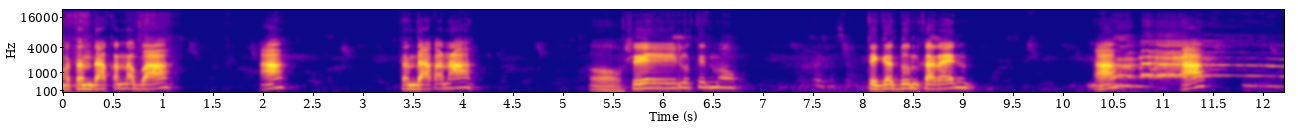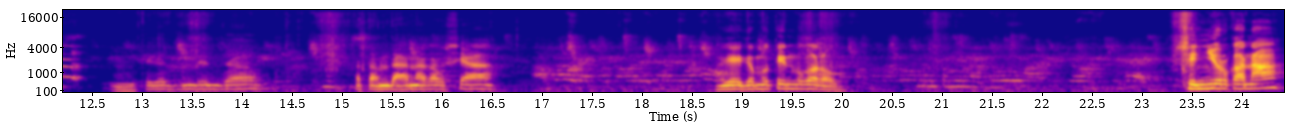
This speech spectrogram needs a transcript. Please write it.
Matanda ka na ba? Ha? Tanda ka na? Oh, sige, ilutin mo. Tiga doon ka rin? Ha? Ha? Hmm, tiga doon din daw. Matanda na raw siya. Okay, gamutin mo ka raw. Senior ka na?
